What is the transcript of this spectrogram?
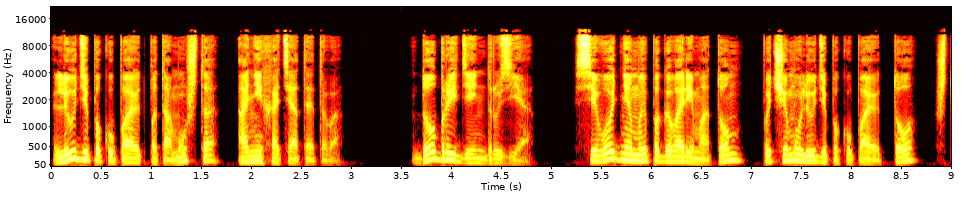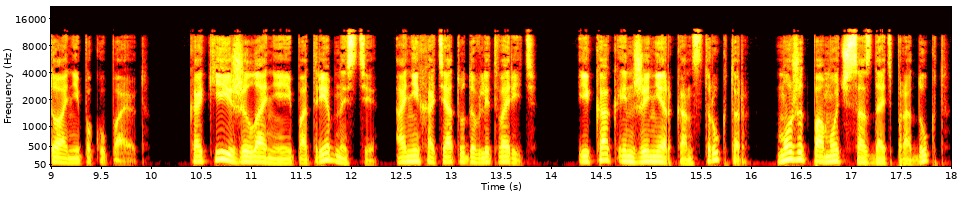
Люди покупают потому, что они хотят этого. Добрый день, друзья. Сегодня мы поговорим о том, почему люди покупают то, что они покупают. Какие желания и потребности они хотят удовлетворить. И как инженер-конструктор может помочь создать продукт,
